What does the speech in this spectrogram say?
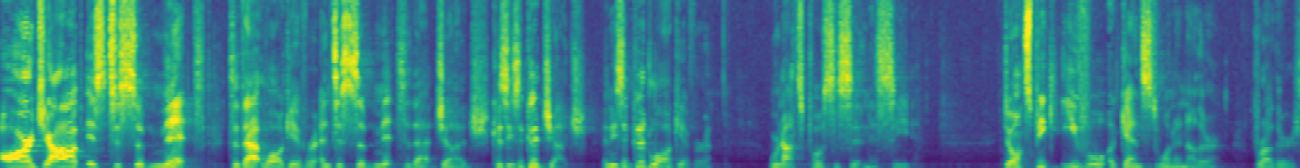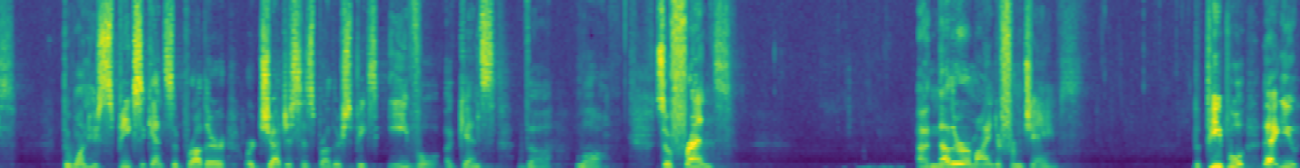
our job is to submit to that lawgiver and to submit to that judge because he's a good judge and he's a good lawgiver. We're not supposed to sit in his seat. Don't speak evil against one another, brothers. The one who speaks against a brother or judges his brother speaks evil against the law. So, friends, another reminder from James. The people that you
